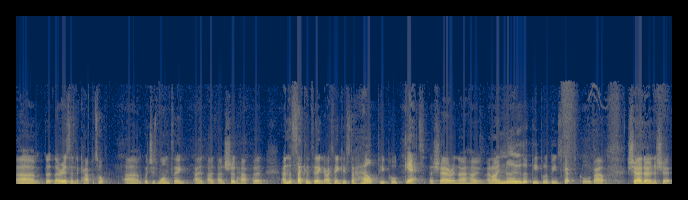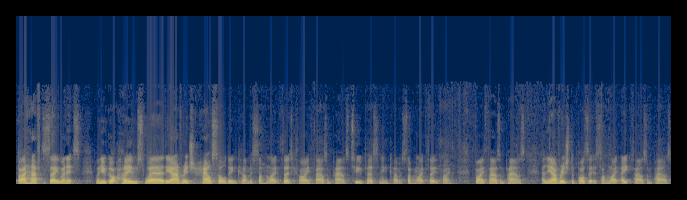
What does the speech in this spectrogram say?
um, that there is in the capital, um, which is one thing and, and, and should happen. And the second thing, I think, is to help people get a share in their home. And I know that people have been skeptical about shared ownership, but I have to say, when, it's, when you've got homes where the average household income is something like £35,000, two person income is something like £35,000, and the average deposit is something like £8,000,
